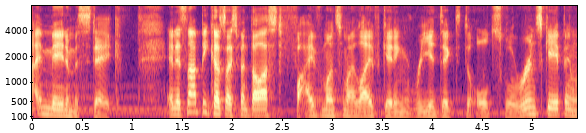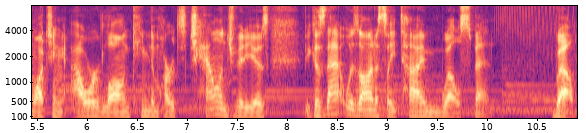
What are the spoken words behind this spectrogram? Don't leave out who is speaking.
Speaker 1: I made a mistake. And it's not because I spent the last five months of my life getting re-addicted to old school RuneScape and watching hour-long Kingdom Hearts challenge videos, because that was honestly time well spent. Well,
